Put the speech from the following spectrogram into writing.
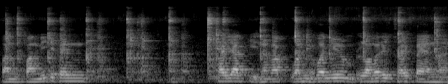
ฝั่งฝั่งนี้จะเป็นทายากินะครับ วันวันนี้เราไม่ได้ใช้แปรงมา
